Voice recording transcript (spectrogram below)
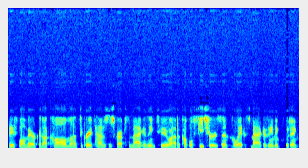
baseballamerica.com. Uh, it's a great time to subscribe to the magazine too. I have a couple features in the latest magazine, including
